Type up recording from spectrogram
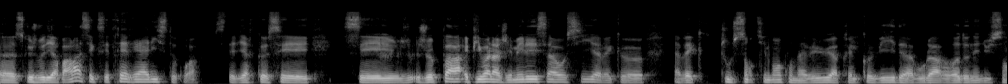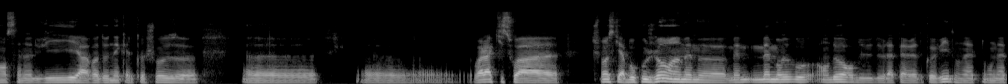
euh, ce que je veux dire par là, c'est que c'est très réaliste, quoi. C'est-à-dire que c'est, c'est, je, je pars. Et puis voilà, j'ai mêlé ça aussi avec, euh, avec tout le sentiment qu'on avait eu après le Covid, à vouloir redonner du sens à notre vie, à redonner quelque chose, euh, voilà, qui soit. Je pense qu'il y a beaucoup de gens, hein, même, même, même au- en dehors du- de la période Covid, on a, on a,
